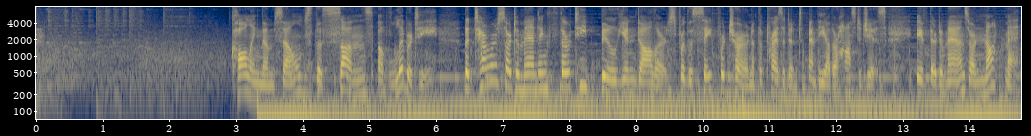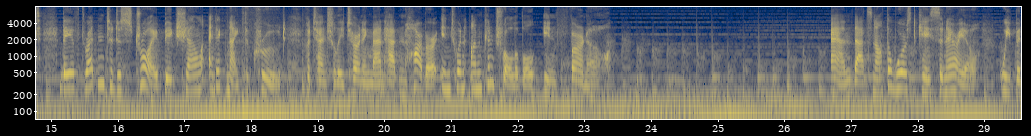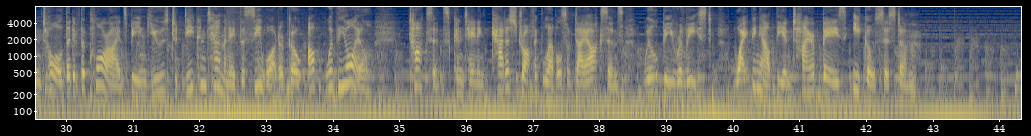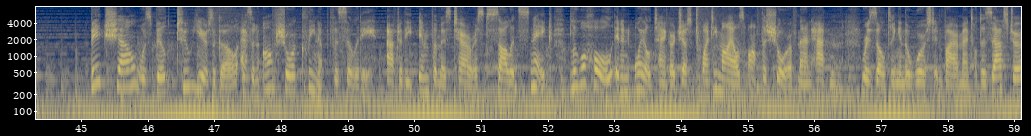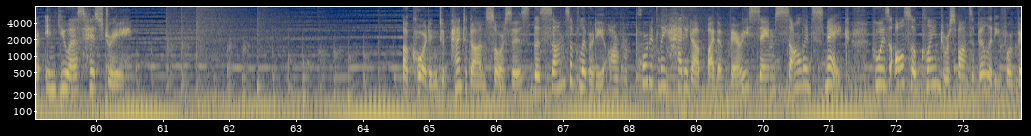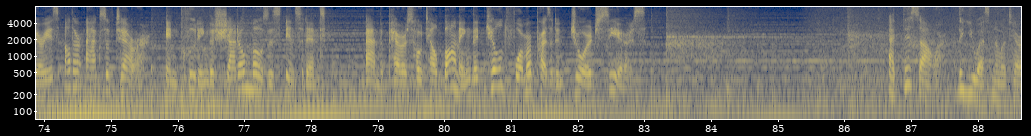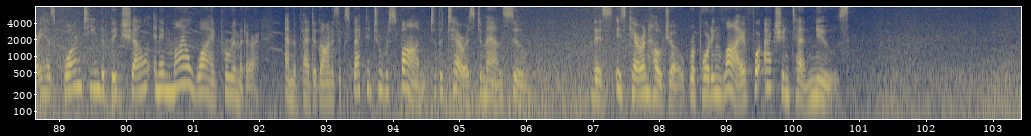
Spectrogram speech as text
Calling themselves the Sons of Liberty, the terrorists are demanding $30 billion for the safe return of the president and the other hostages. If their demands are not met, they have threatened to destroy Big Shell and ignite the crude, potentially turning Manhattan Harbor into an uncontrollable inferno. And that's not the worst case scenario. We've been told that if the chlorides being used to decontaminate the seawater go up with the oil, toxins containing catastrophic levels of dioxins will be released, wiping out the entire bay's ecosystem. Big Shell was built two years ago as an offshore cleanup facility after the infamous terrorist Solid Snake blew a hole in an oil tanker just 20 miles off the shore of Manhattan, resulting in the worst environmental disaster in U.S. history. According to Pentagon sources, the Sons of Liberty are reportedly headed up by the very same Solid Snake, who has also claimed responsibility for various other acts of terror, including the Shadow Moses incident and the Paris hotel bombing that killed former President George Sears. At this hour, the U.S. military has quarantined the Big Shell in a mile wide perimeter and the Pentagon is expected to respond to the terrorist demands soon. This is Karen Hojo reporting live for Action 10 News.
